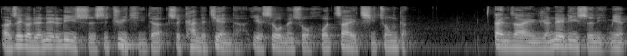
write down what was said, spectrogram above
而这个人类的历史是具体的，是看得见的，也是我们所活在其中的。但在人类历史里面，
